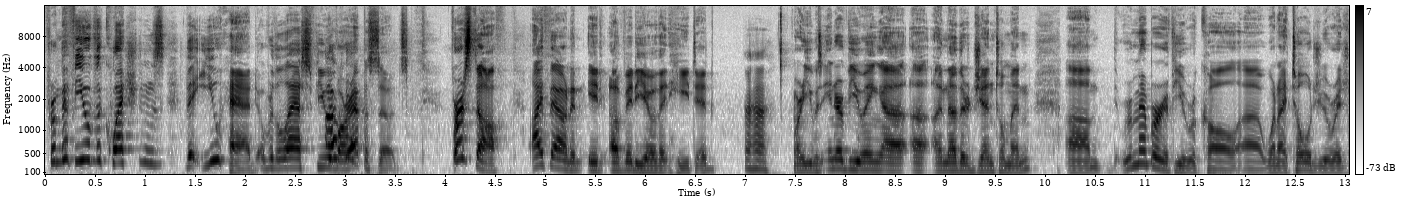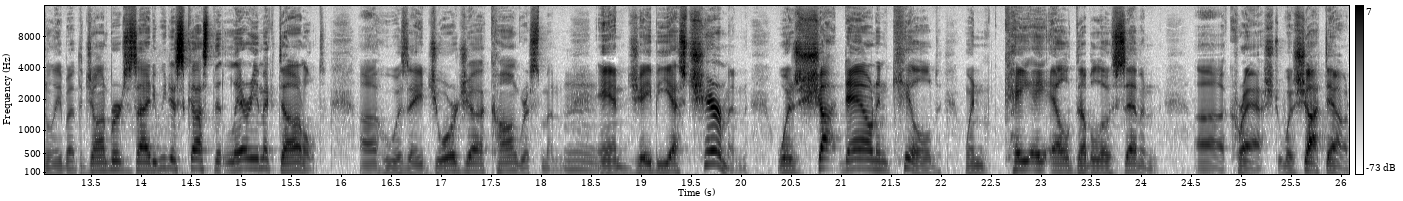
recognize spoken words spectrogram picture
from a few of the questions that you had over the last few of our episodes. First off, I found an, a video that he did Uh-huh. where he was interviewing uh, uh, another gentleman. Um, remember, if you recall, uh, when I told you originally about the John Birch Society, we discussed that Larry McDonald, uh, who was a Georgia congressman and JBS chairman, was shot down and killed when KAL 007 uh, crashed, was shot down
